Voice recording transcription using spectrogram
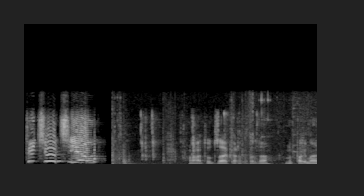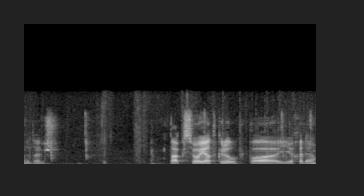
Ты чё, чел? А, тут заперто, да? Ну, погнали дальше. Так, все, я открыл. Поехали.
